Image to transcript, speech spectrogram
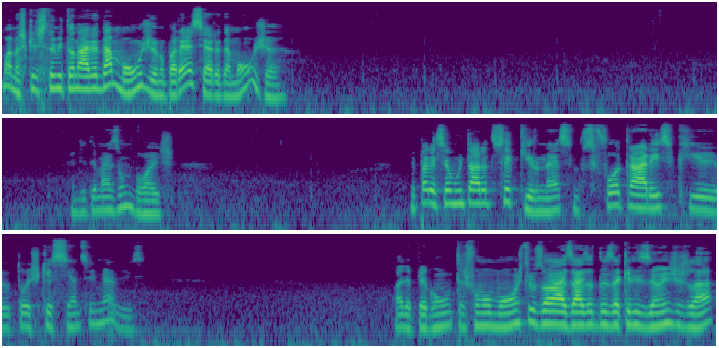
Mano, acho que eles estão imitando a área da monja, não parece a área da monja? Ali tem mais um boss. Me pareceu muito a área do Sekiro, né? Se, se for outra área esse que eu tô esquecendo, vocês me avisem. Olha, pegou um, transformou um monstro, usou as asas dos aqueles anjos lá.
